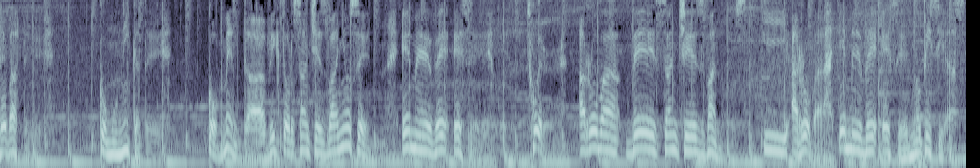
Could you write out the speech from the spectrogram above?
Debate. Comunícate. Comenta Víctor Sánchez Baños en MBS. Twitter, arroba B. Sánchez Baños y arroba MBS Noticias.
